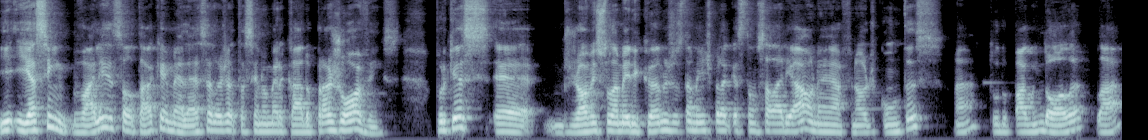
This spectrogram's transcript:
E, e assim, vale ressaltar que a MLS ela já está sendo um mercado para jovens, porque é, jovens sul-americanos, justamente pela questão salarial, né? Afinal de contas, né? tudo pago em dólar lá.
